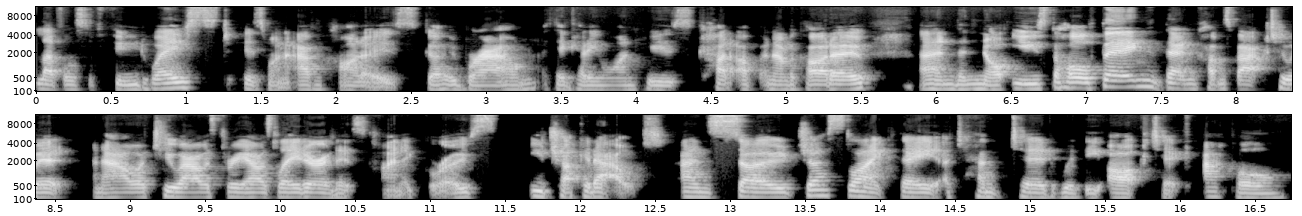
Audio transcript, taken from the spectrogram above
levels of food waste is when avocados go brown. I think anyone who's cut up an avocado and then not used the whole thing then comes back to it an hour, two hours, three hours later, and it's kind of gross you chuck it out. And so, just like they attempted with the Arctic apple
